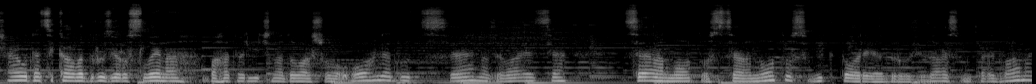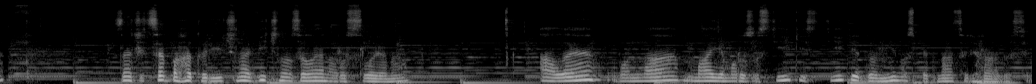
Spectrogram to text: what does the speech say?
Ще одна цікава, друзі, рослина багаторічна до вашого огляду. Це називається Цеанотус. Цеанотус Вікторія, друзі. Зараз він перед вами. Значить, це багаторічна, вічно зелена рослина, але вона має морозостійкість тільки до мінус 15 градусів.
